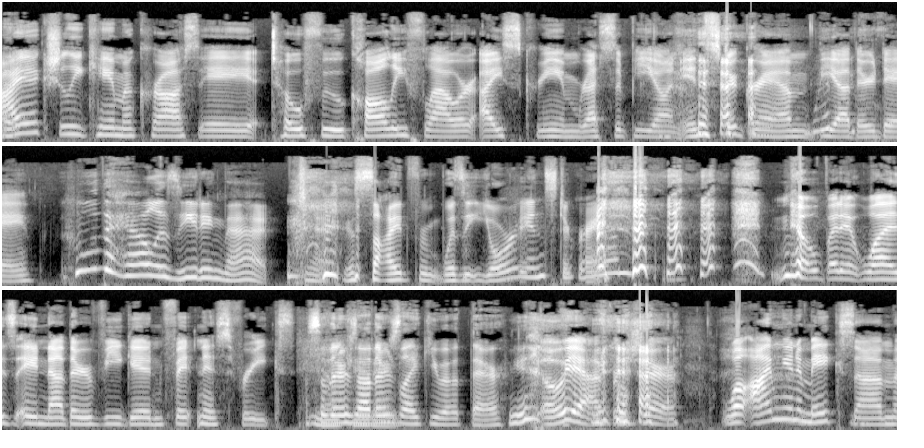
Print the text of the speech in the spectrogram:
I actually came across a tofu cauliflower ice cream recipe on Instagram the other day. Who the hell is eating that? Yeah, aside from, was it your Instagram? No, but it was another vegan fitness freaks. So there's kidding. others like you out there. Oh yeah, for sure. Well, I'm gonna make some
